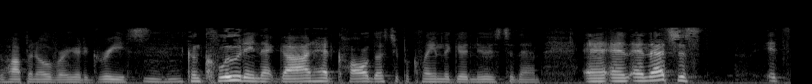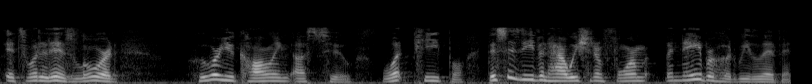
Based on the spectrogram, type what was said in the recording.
so hopping over here to Greece, mm-hmm. concluding that God had called us to proclaim the good news to them. And, and, and that's just, it's, it's what it is. Lord, who are you calling us to? What people? This is even how we should inform the neighborhood we live in,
